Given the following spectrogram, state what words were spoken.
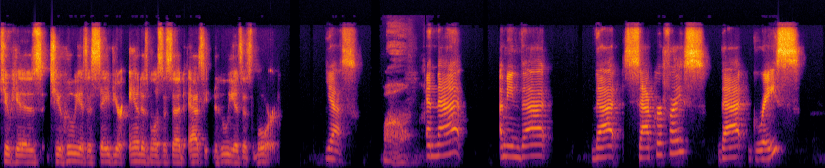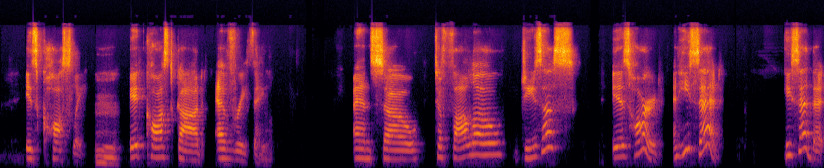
to his to who he is as savior and as Melissa said as he, who he is as Lord. Yes. Wow. And that, I mean, that that sacrifice, that grace is costly. Mm, It cost God everything. And so to follow Jesus is hard. And he said, he said that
